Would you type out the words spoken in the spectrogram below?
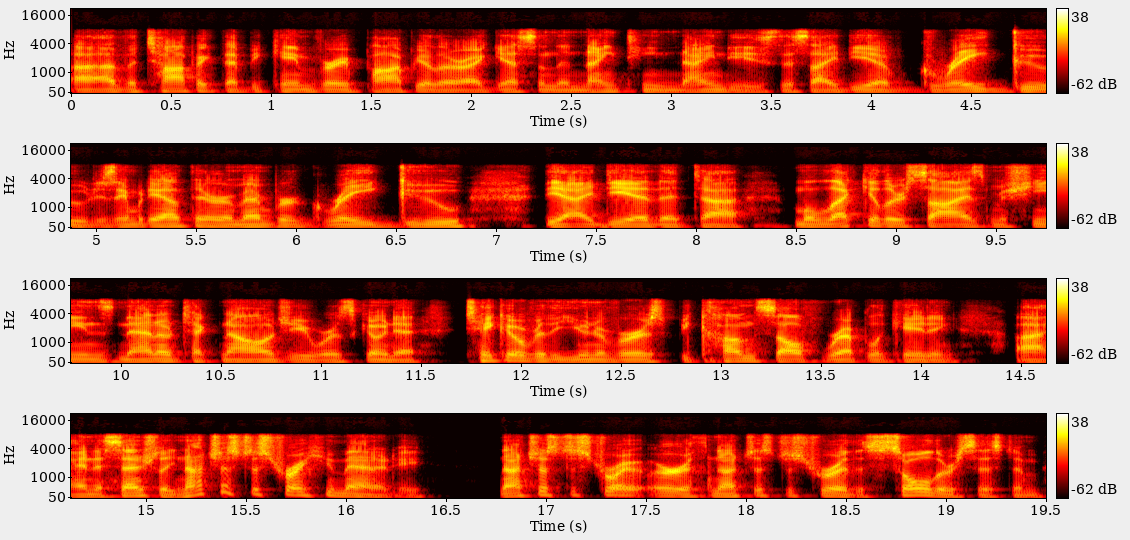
uh, of a topic that became very popular, I guess, in the 1990s this idea of gray goo. Does anybody out there remember gray goo? The idea that uh, molecular sized machines, nanotechnology, was going to take over the universe, become self replicating, uh, and essentially not just destroy humanity not just destroy Earth, not just destroy the solar system,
